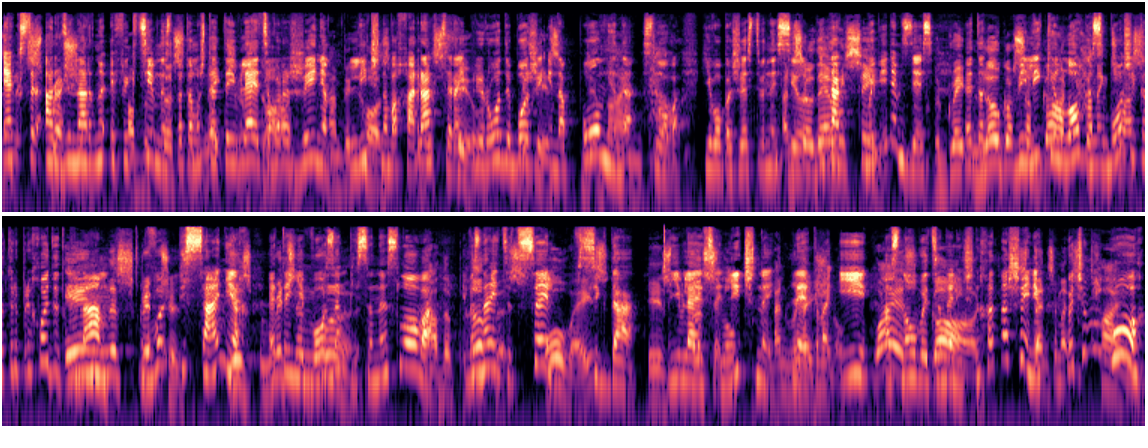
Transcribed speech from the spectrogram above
экстраординарную эффективность, потому что это является выражением личного характера и природы Божьей, и наполнено Слово Его божественной силой. Итак, мы видим здесь этот великий Логос Божий, который приходит к нам в Писаниях. Это Его записанное Слово. И вы знаете, цель всегда является личной для этого и основывается на личных отношениях. Почему Бог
